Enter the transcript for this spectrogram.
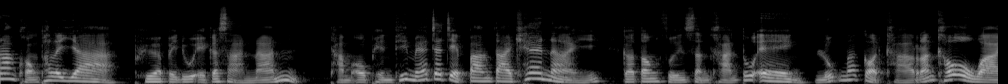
ร่างของภรรยา เพื่อไปดูเอกสารนั้นทำเอาเพนที่แม้จะเจ็บปางตายแค่ไหน ก็ต้องฝืนสังขารตัวเอง ลุกมากอดขารั้งเขาเอาไว้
